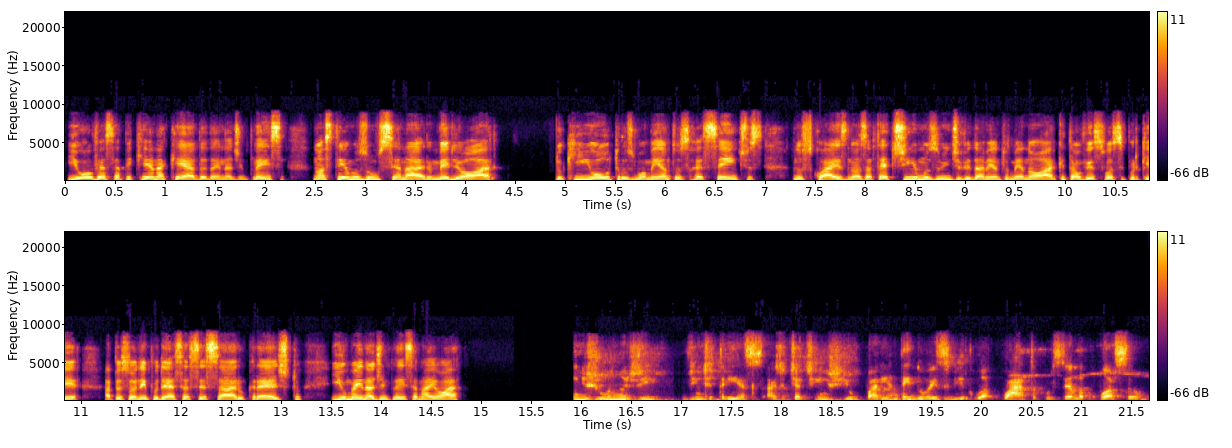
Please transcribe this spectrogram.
e houve essa pequena queda da inadimplência, nós temos um cenário melhor do que em outros momentos recentes, nos quais nós até tínhamos um endividamento menor, que talvez fosse porque a pessoa nem pudesse acessar o crédito, e uma inadimplência maior? Em junho de 23, a gente atingiu 42,4% da população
